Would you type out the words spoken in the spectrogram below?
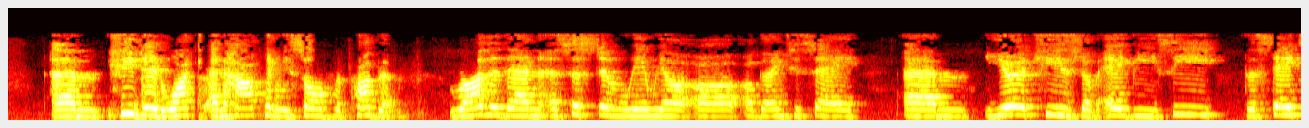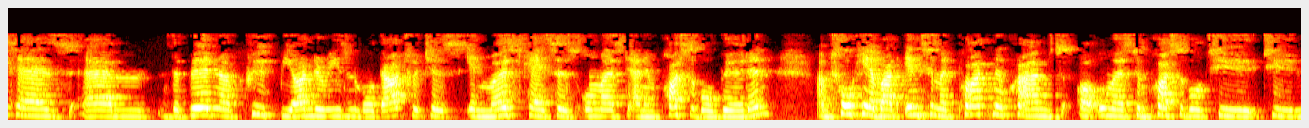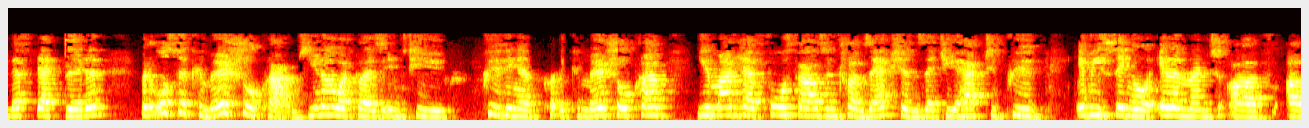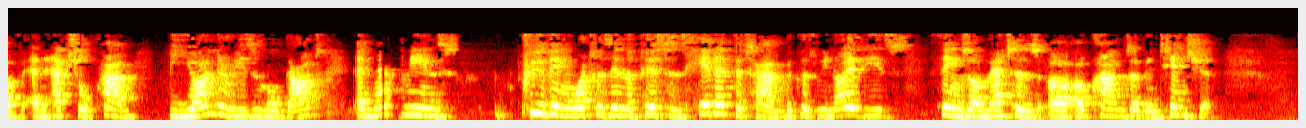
um, who did what and how can we solve the problem? Rather than a system where we are, are, are going to say, um, you're accused of A, B, C, the state has um, the burden of proof beyond a reasonable doubt, which is in most cases almost an impossible burden. I'm talking about intimate partner crimes are almost impossible to, to lift that burden, but also commercial crimes. You know what goes into proving a, a commercial crime? You might have 4,000 transactions that you have to prove every single element of, of an actual crime beyond a reasonable doubt. And that means proving what was in the person's head at the time because we know these things are matters, are, crimes of intention.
